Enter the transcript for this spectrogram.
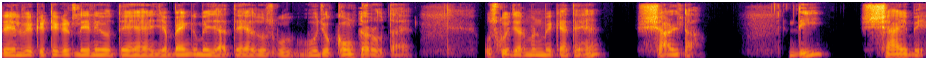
रेलवे के टिकट लेने होते हैं या बैंक में जाते हैं तो उसको, वो जो काउंटर होता है, उसको जर्मन में कहते हैं शाल्टा दी शाइबे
